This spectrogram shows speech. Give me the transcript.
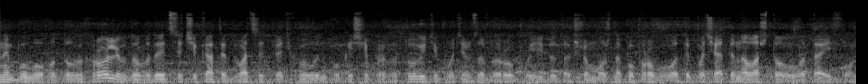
Не було готових ролів, доведеться чекати 25 хвилин, поки ще приготують, і потім заберу, поїду, так що можна попробувати почати налаштовувати айфон.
